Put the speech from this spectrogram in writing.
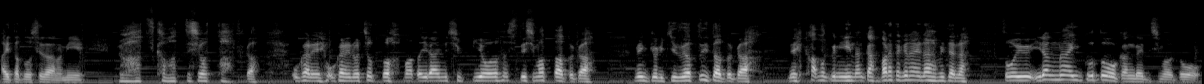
配達をしてたのに、うわ捕まってしまった。とか、お金、お金のちょっとまた依頼に出費をしてしまったとか、免許に傷がついたとか、ね、家族になんかバレたくないな、みたいな、そういういらないことを考えてしまうと、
